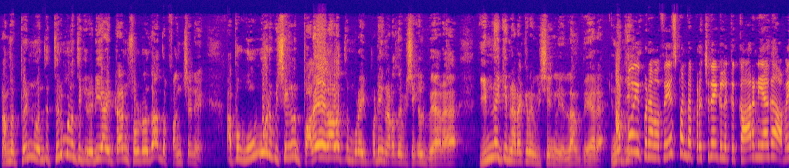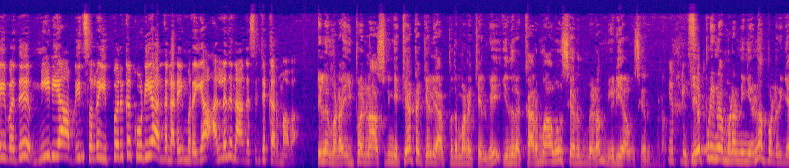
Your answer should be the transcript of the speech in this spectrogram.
நம்ம பெண் வந்து திருமணத்துக்கு ரெடி ஆயிட்டான்னு சொல்றது தான் அந்த ஃபங்க்ஷனு அப்போ ஒவ்வொரு விஷயங்களும் பழைய காலத்து முறைப்படி நடந்த விஷயங்கள் வேற இன்னைக்கு நடக்கிற விஷயங்கள் எல்லாம் வேற. இன்னைக்கு இப்ப நம்ம ஃபேஸ் பண்ற பிரச்சனைகளுக்கு காரணியாக அமைவது மீடியா அப்படின்னு சொல்ற இப்ப இருக்கக்கூடிய அந்த நடைமுறையா? அல்லது நாங்க செஞ்ச கர்மாவா? இல்ல மேடம் இப்ப நான் சொ- நீங்க கேட்ட கேள்வி அற்புதமான கேள்வி. இதுல கர்மாவும் சேருது மேடம் மீடியாவும் சேருது மேடம் எப்படி? எப்படின்னா மேடம் நீங்க என்ன பண்றீங்க?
